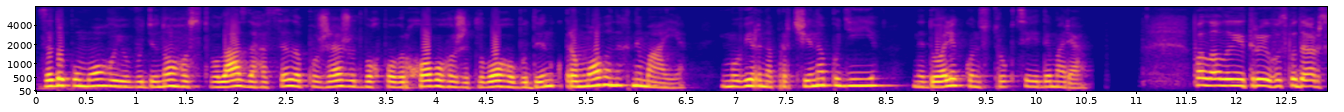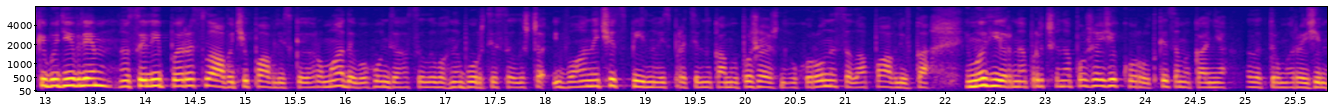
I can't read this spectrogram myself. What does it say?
за допомогою водяного ствола загасили пожежу двохповерхового житлового будинку. Травмованих немає. Ймовірна причина події недолік конструкції димаря. Палали три господарські будівлі. У селі Переславичі Павлівської громади вогонь загасили вогнеборці селища Іваничі спільно із працівниками пожежної охорони села Павлівка. Ймовірна причина пожежі коротке замикання електромережі.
